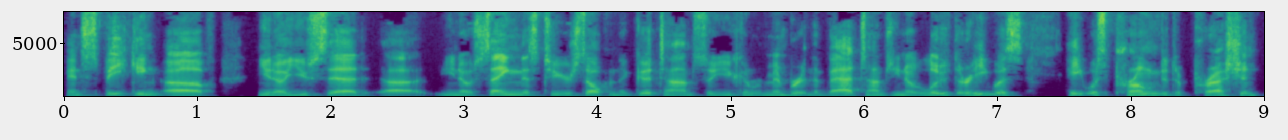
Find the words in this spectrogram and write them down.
And speaking of, you know, you said, uh, you know, saying this to yourself in the good times so you can remember it in the bad times. You know, Luther, he was he was prone to depression.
